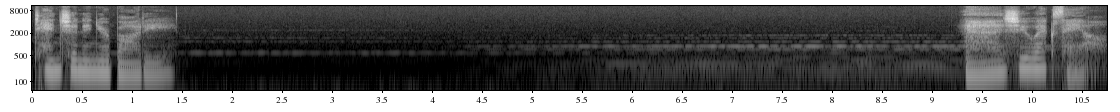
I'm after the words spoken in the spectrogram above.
tension in your body. As you exhale,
